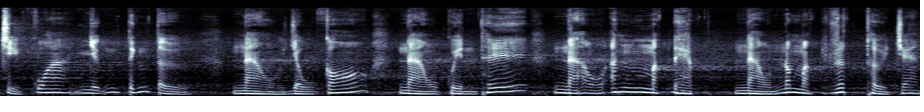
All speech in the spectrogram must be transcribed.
Chỉ qua những tính từ Nào giàu có, Nào quyền thế, Nào ăn mặc đẹp, Nào nó mặc rất thời trang.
